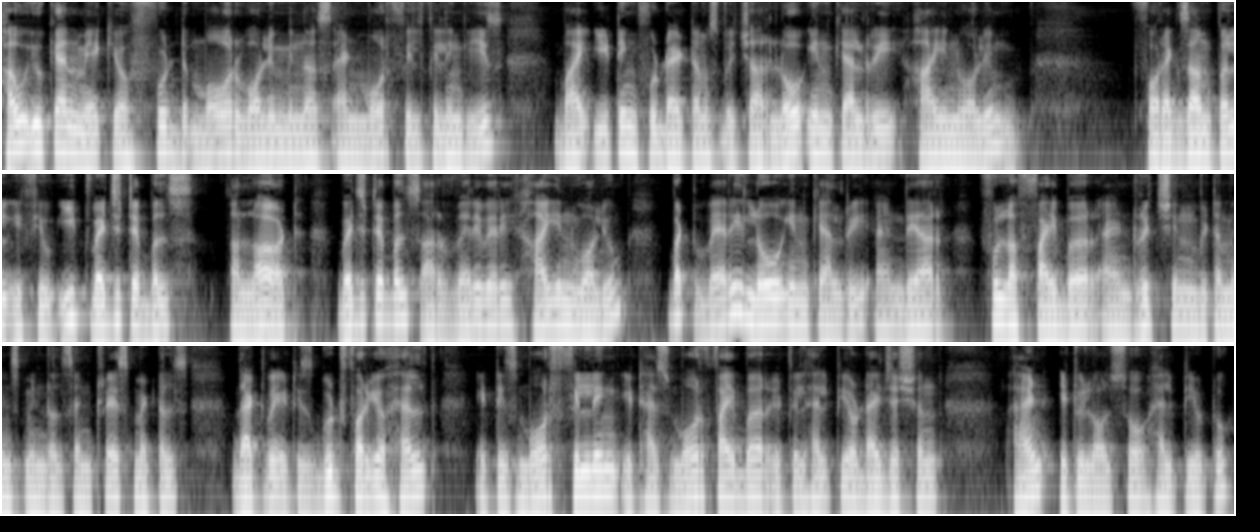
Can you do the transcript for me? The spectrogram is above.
how you can make your food more voluminous and more fulfilling is by eating food items which are low in calorie high in volume for example if you eat vegetables a lot vegetables are very very high in volume but very low in calorie and they are full of fiber and rich in vitamins minerals and trace metals. That way it is good for your health. It is more filling. It has more fiber. It will help your digestion and it will also help you to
